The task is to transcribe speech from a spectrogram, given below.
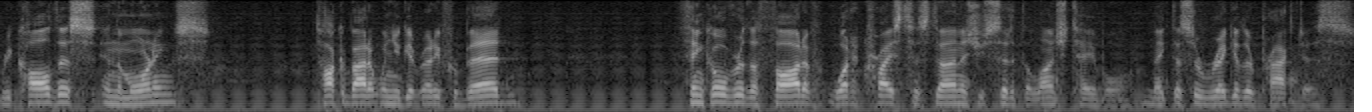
Recall this in the mornings. Talk about it when you get ready for bed. Think over the thought of what Christ has done as you sit at the lunch table. Make this a regular practice.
